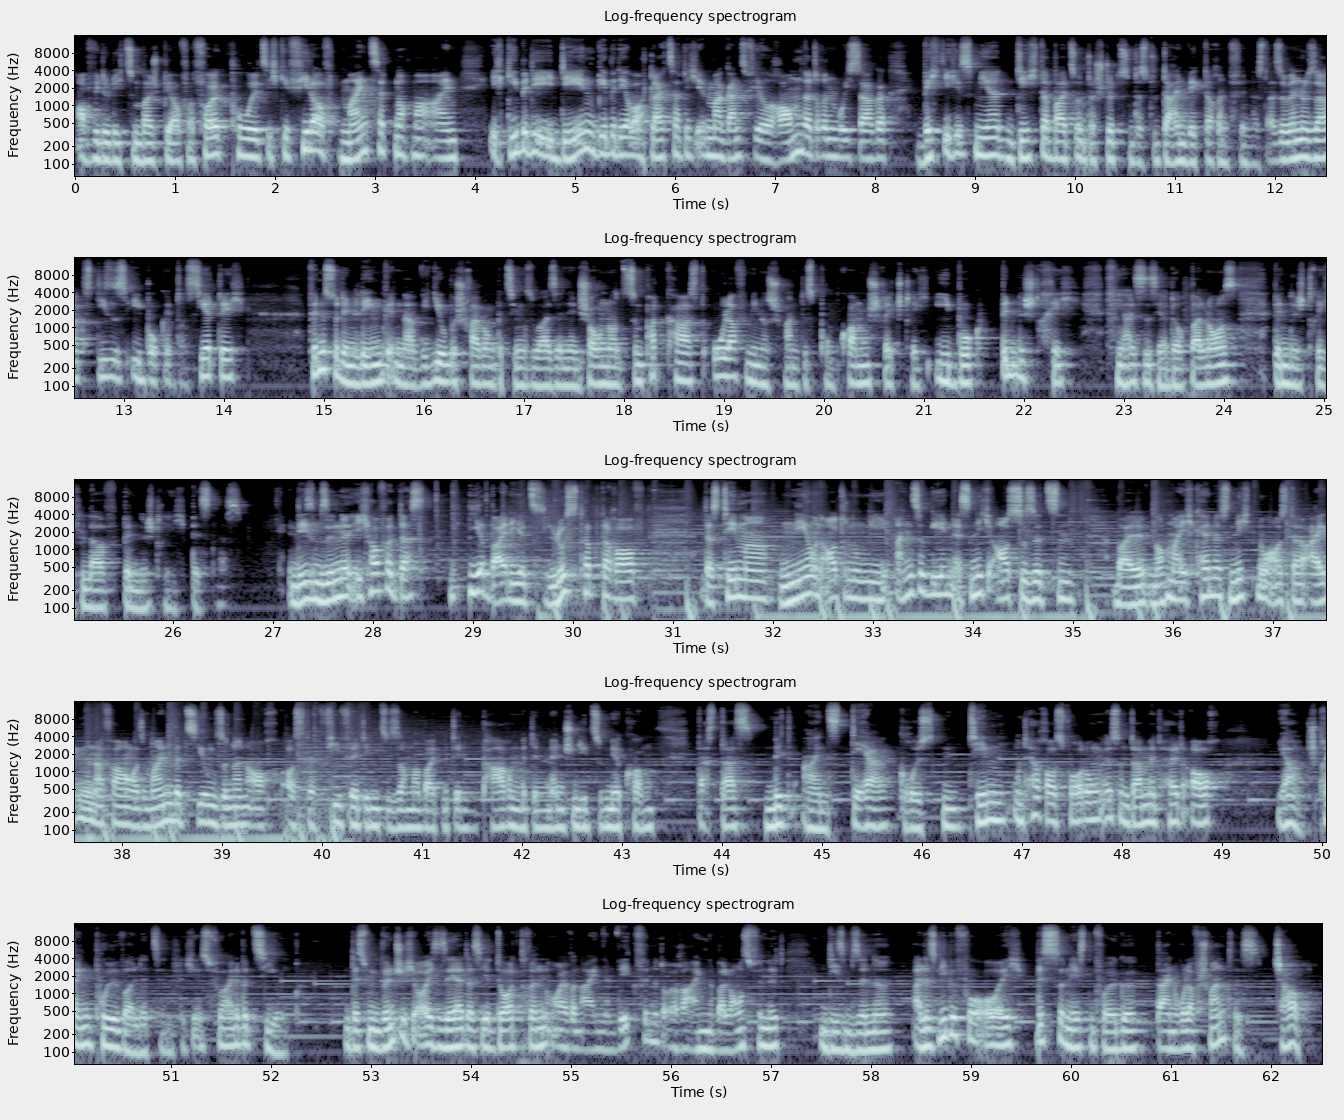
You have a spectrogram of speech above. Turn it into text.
Auch wie du dich zum Beispiel auf Erfolg polst. Ich gehe viel auf Mindset nochmal ein. Ich gebe dir Ideen, gebe dir aber auch gleichzeitig immer ganz viel Raum da drin, wo ich sage, wichtig ist mir, dich dabei zu unterstützen, dass du deinen Weg darin findest. Also wenn du sagst, dieses E-Book interessiert dich, findest du den Link in der Videobeschreibung bzw. in den Shownotes zum Podcast olaf-schwantes.com-ebook wie heißt es ja doch, Balance, Love, Business. In diesem Sinne, ich hoffe, dass ihr beide jetzt Lust habt darauf, das Thema Nähe und Autonomie anzugehen, es nicht auszusitzen, weil nochmal, ich kenne es nicht nur aus der eigenen Erfahrung, aus meinen Beziehungen, sondern auch aus der vielfältigen Zusammenarbeit mit den Paaren, mit den Menschen, die zu mir kommen, dass das mit eins der größten Themen und Herausforderungen ist und damit halt auch ja, Sprengpulver letztendlich ist für eine Beziehung. Und deswegen wünsche ich euch sehr, dass ihr dort drin euren eigenen Weg findet, eure eigene Balance findet. In diesem Sinne, alles Liebe für euch. Bis zur nächsten Folge. Dein Olaf Schwantes. Ciao.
